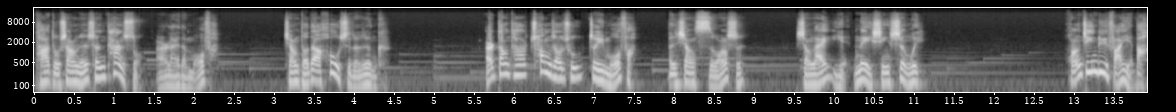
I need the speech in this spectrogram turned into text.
他赌上人生探索而来的魔法，将得到后世的认可。而当他创造出这一魔法，奔向死亡时，想来也内心甚慰。黄金律法也罢。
